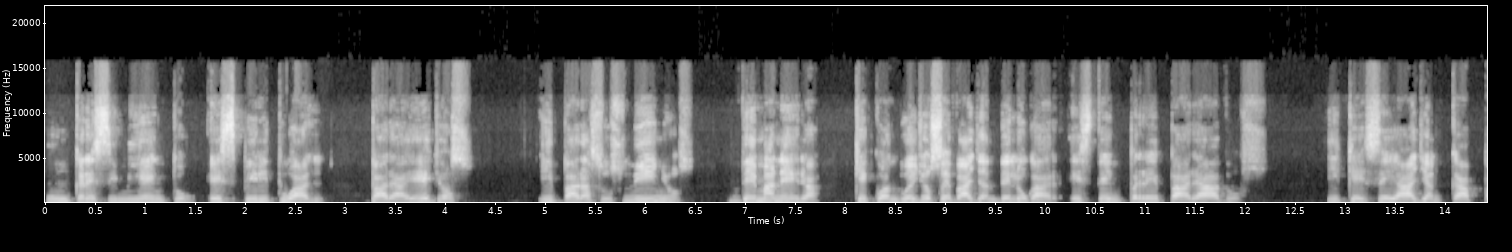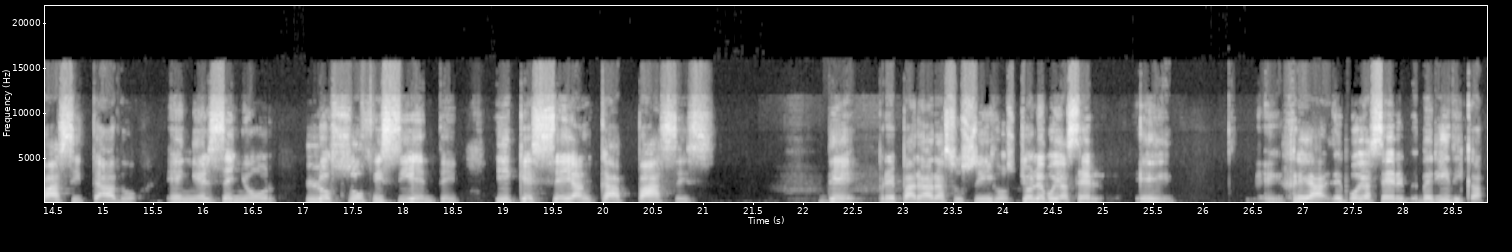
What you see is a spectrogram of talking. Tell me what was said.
un crecimiento espiritual para ellos y para sus niños, de manera que cuando ellos se vayan del hogar estén preparados y que se hayan capacitado en el Señor lo suficiente y que sean capaces de preparar a sus hijos. Yo le voy a hacer eh, eh, voy a verídica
